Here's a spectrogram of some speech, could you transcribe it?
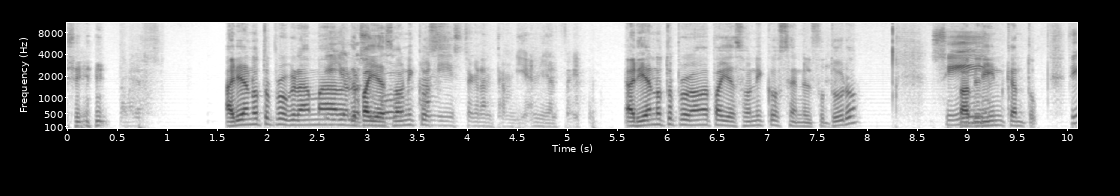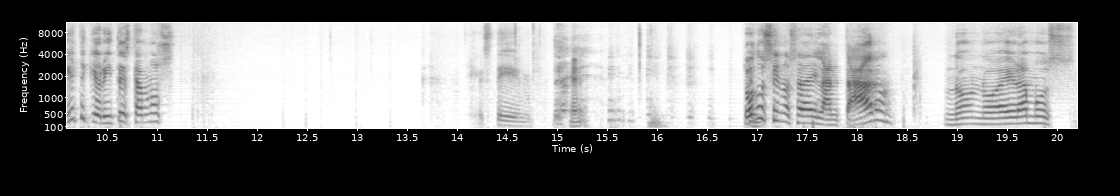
sí. ¿Harían otro programa de payasónicos? A mi Instagram también y al Facebook. ¿Harían otro programa de payasónicos en el futuro? Sí. Pablín Cantú. Fíjate que ahorita estamos. Este. ¿eh? Todos se nos adelantaron. No, no éramos.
